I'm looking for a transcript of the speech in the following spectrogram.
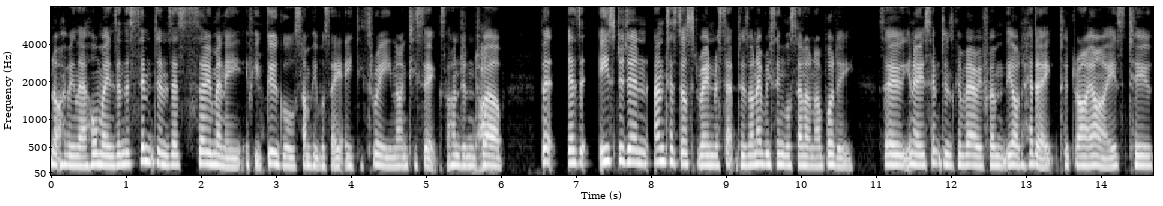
not having their hormones. And the symptoms, there's so many. If you Google, some people say 83, 96, 112. Wow. But there's estrogen and testosterone receptors on every single cell on our body. So, you know, symptoms can vary from the odd headache to dry eyes to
